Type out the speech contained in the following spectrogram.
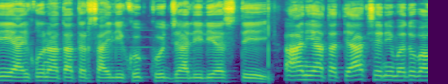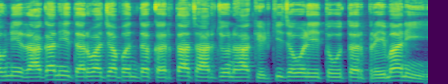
ते ऐकून आता तर सायली खूप खुश झालेली असते. आणि आता त्या क्षणी मधुभाऊने रागाने दरवाजा बंद करताच अर्जुन हा खिडकीजवळ येतो. तर प्रेमाने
